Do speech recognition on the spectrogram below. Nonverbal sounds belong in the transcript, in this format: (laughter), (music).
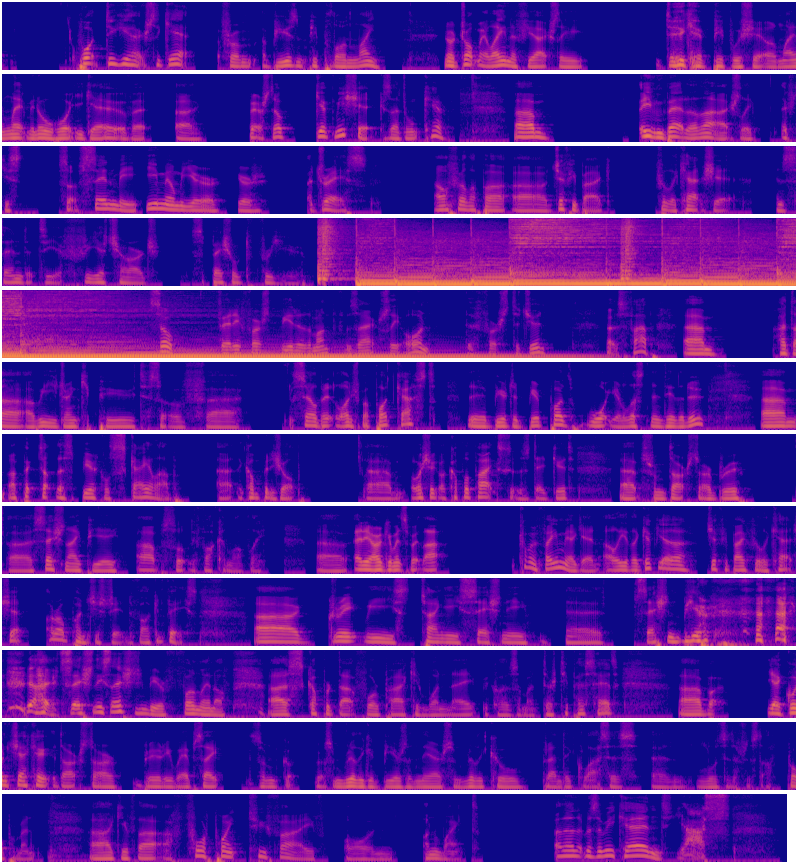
what do you actually get from abusing people online? You know, drop me a line if you actually do (laughs) give people shit online. Let me know what you get out of it. Uh, better still, give me shit because I don't care. Um, even better than that, actually, if you sort of send me, email me your your address, I'll fill up a, a jiffy bag full of cat shit and send it to you free of charge, special for you. So, very first beer of the month was actually on the 1st of June. That was fab. Um, had a, a wee drinky poo to sort of uh, celebrate the launch of my podcast, the Bearded Beer Pod, what you're listening to the new. Um, I picked up this beer called Skylab at the company shop. Um, I wish I got a couple of packs, it was dead good. Uh, it was from Dark Star Brew. Uh, session IPA, absolutely fucking lovely. Uh, any arguments about that? Come and find me again. I'll either give you a jiffy bag full of cat shit or I'll punch you straight in the fucking face. Uh, great wee tangy sessiony uh, session (laughs) beer. yeah, sessiony session beer. Funnily enough, I scuppered that four pack in one night because I'm a dirty piss head. Uh, but yeah, go and check out the Dark Star Brewery website. Some got, got some really good beers in there. Some really cool branded glasses and loads of different stuff. Proper mint. Uh, I gave that a four point two five on Unwanked. And then it was the weekend. Yes.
